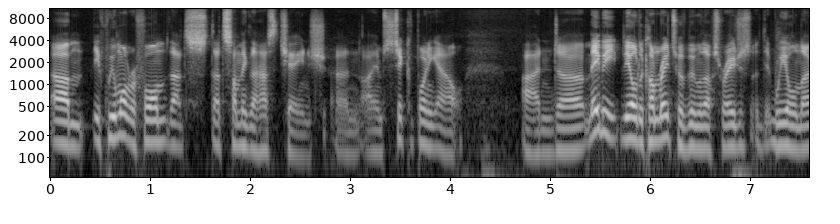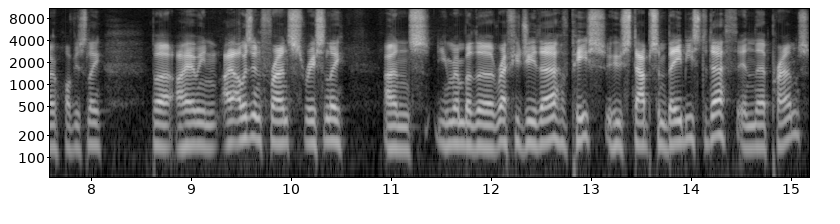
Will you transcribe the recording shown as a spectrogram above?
Um, if we want reform, that's that's something that has to change, and I am sick of pointing it out. And uh, maybe the older comrades who have been with us for ages, we all know, obviously. But I, I mean, I, I was in France recently, and you remember the refugee there of peace who stabbed some babies to death in their prams.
